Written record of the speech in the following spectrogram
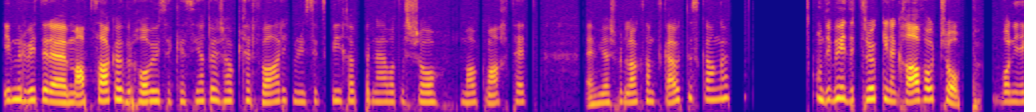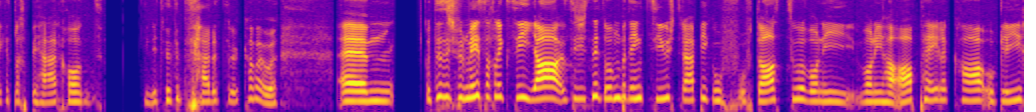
immer wieder ähm, Absagen bekommen, weil sie gesagt ja, du hast auch keine Erfahrung, wir müssen jetzt gleich jemanden nehmen, der das schon mal gemacht hat. Ähm, ja, ist mir langsam das Geld ausgegangen. Und ich bin wieder zurück in einen KV-Job, wo ich eigentlich herkam und ich nicht wieder zurück wollte. Ähm, und das war für mich so ein bisschen, ja, es ist nicht unbedingt Zielstrebung auf, auf das zu, was ich, was ich angepeilt habe und gleich,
